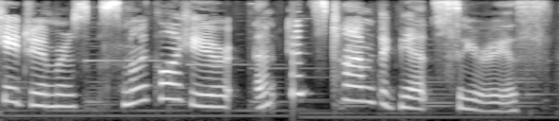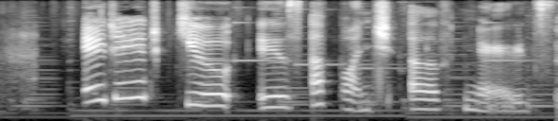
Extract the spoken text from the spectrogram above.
Okay, Jammers, Snowyclaw here, and it's time to get serious. AJHQ is a bunch of nerds.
